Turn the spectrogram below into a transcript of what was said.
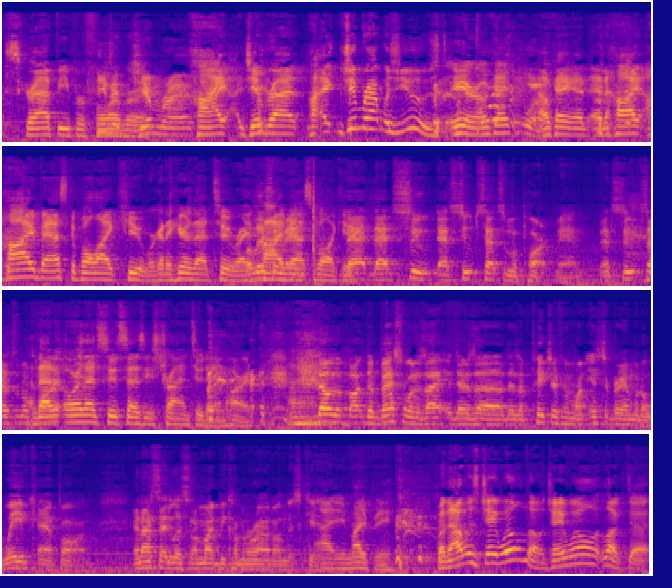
scrappy performer. He's a gym rat. High gym rat. High, gym rat was used here. Okay, okay, and, and high high basketball IQ. We're gonna hear that too, right? Listen, high man, basketball IQ. That that suit that suit sets him apart, man. That suit sets him apart. That or that suit says he's trying too damn hard. no, the, the best one is I there's a there's a picture of him on Instagram with a wave cap on, and I said, listen, I might be coming around on this kid. Uh, he might be, but that was Jay Will though. Jay Will, look, uh,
